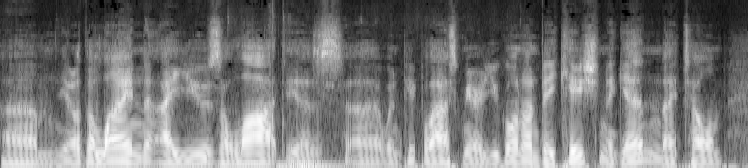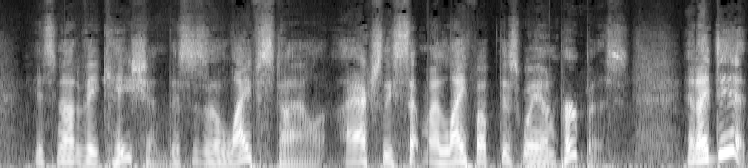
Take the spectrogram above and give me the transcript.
Um, you know, the line I use a lot is uh, when people ask me, "Are you going on vacation again?" and I tell them, "It's not a vacation. This is a lifestyle. I actually set my life up this way on purpose, and I did."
